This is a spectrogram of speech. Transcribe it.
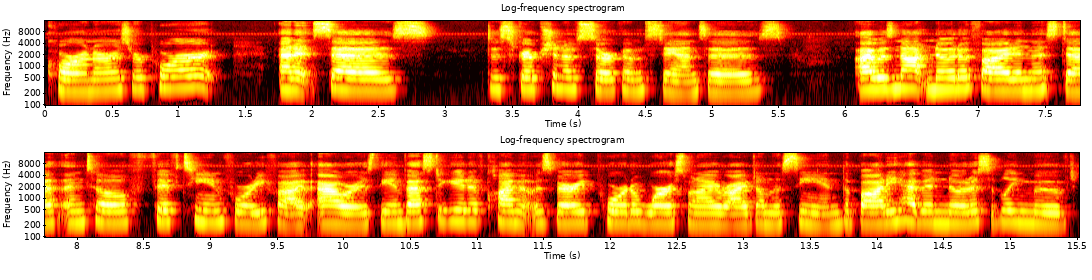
coroner's report and it says description of circumstances. I was not notified in this death until 1545 hours. The investigative climate was very poor to worse when I arrived on the scene. The body had been noticeably moved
